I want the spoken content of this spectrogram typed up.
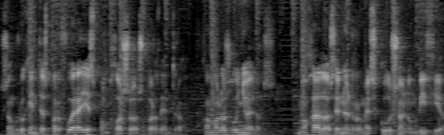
Son crujientes por fuera y esponjosos por dentro, como los buñuelos. Mojados en el romescu son un vicio,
